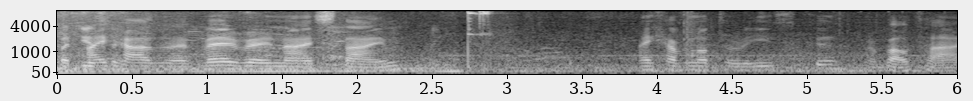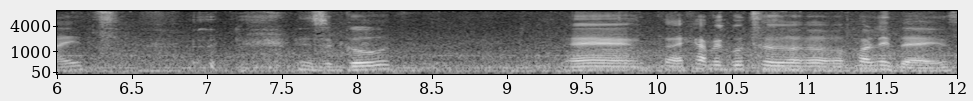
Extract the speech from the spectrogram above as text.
But I had a very, very nice time. I have not a risk about heights. it's good. And I have a good uh, holidays.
